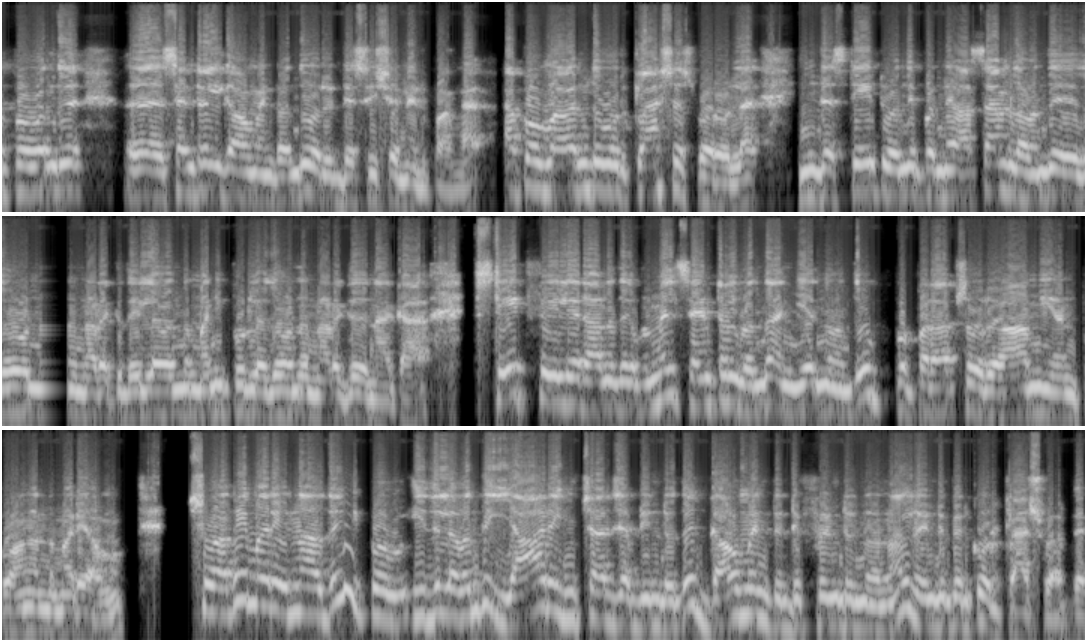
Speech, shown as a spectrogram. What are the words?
இப்போ வந்து சென்ட்ரல் கவர்மெண்ட் வந்து ஒரு டெசிஷன் எடுப்பாங்க. அப்போ வந்து ஒரு கிளாஷஸ் வரும்ல. இந்த ஸ்டேட் வந்து இப்போ அசாம்ல வந்து ஏதோ ஒன்று நடக்குது இல்ல வந்து மணிப்பூர்ல ஏதோ ஒன்று நடக்குதுனாக்கா ஸ்டேட் ஃபெயிலியர் ஆனதுக்கு அப்புறமேல் சென்ட்ரல் வந்து அங்கேருந்து வந்து பராப்ஸ் ஒரு ஆர்மி அனுப்புவாங்க அந்த மாதிரி ஆகும். சோ அதே மாதிரி என்ன ஆகுது? இப்போ இதுல வந்து யார் இன்சார்ஜ் அப்படின்றது கவர்மெண்ட் டிஃப்ரெண்ட்னால ரெண்டு பேருக்கும் ஒரு கிளாஷ் வருது.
